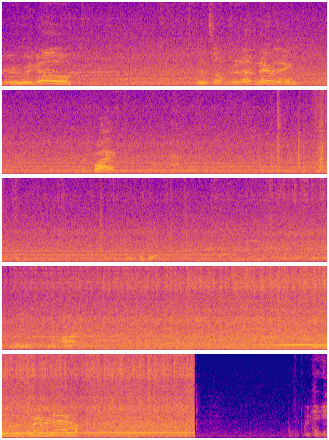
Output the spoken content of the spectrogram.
Here we go. It's opening up and everything. Pretty quiet. Okay. It's so hot. We're moving some air now. Okay,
